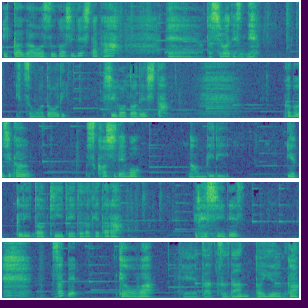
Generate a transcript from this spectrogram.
いかがお過ごしでしたか、えー、私はですねいつも通り仕事でした。この時間少しでものんびりゆっくりと聞いていただけたら嬉しいです。さて今日は、えー、雑談というか、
